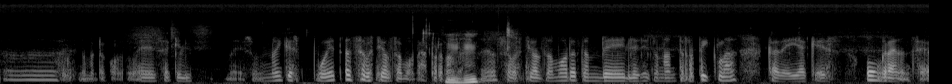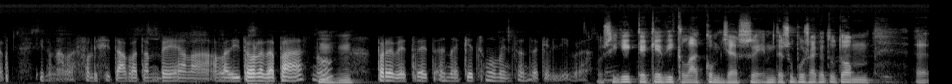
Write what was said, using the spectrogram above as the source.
Uh, no me'n recordo, és aquell... És un noi que és poeta... El Sebastià Alzamora, perdona. Mhm. eh? El Sebastià Alzamora també he llegit un altre article que deia que és un gran encert i donava, felicitava també a l'editora de Pas no? Mhm. per haver tret en aquests moments doncs, aquest llibre. O sigui, que quedi clar, com ja hem de suposar que tothom eh,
